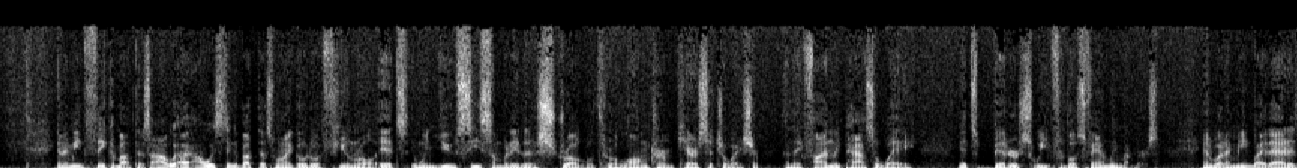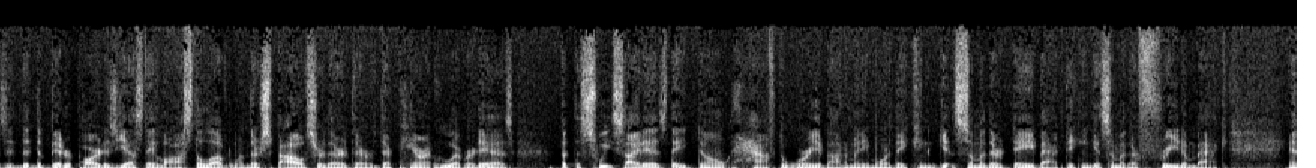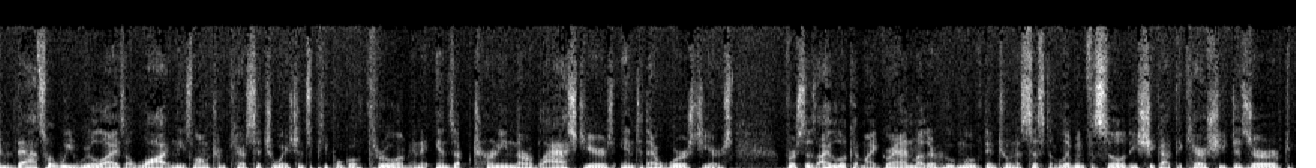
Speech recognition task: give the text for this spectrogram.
And I mean, think about this. I, I always think about this when I go to a funeral. It's when you see somebody that has struggled through a long term care situation and they finally pass away, it's bittersweet for those family members. And what I mean by that is that the bitter part is yes, they lost a loved one, their spouse or their their their parent, whoever it is. But the sweet side is they don't have to worry about them anymore. They can get some of their day back. They can get some of their freedom back. And that's what we realize a lot in these long term care situations. People go through them and it ends up turning their last years into their worst years. Versus, I look at my grandmother who moved into an assisted living facility. She got the care she deserved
